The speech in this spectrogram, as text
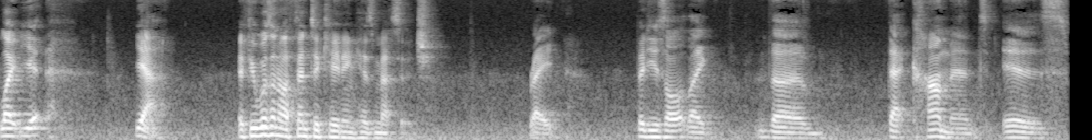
Like Yeah. Yeah. if he wasn't authenticating his message. Right. But he's all like the that comment is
